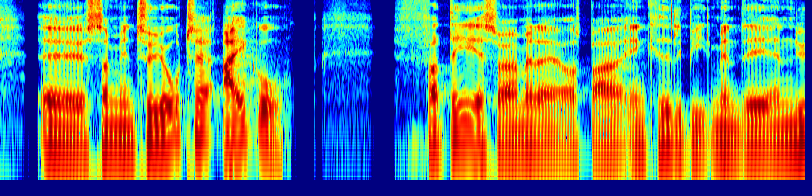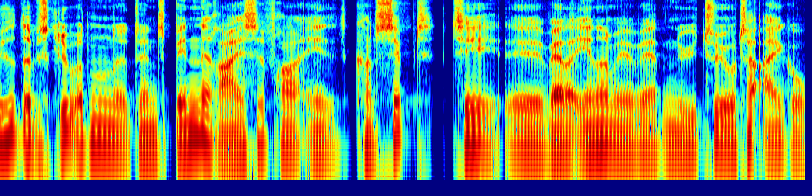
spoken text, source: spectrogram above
øh, som en Toyota Aygo. For det er sørme, der er også bare en kedelig bil, men det er en nyhed, der beskriver den, den spændende rejse fra et koncept til, øh, hvad der ender med at være den nye Toyota Aygo.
